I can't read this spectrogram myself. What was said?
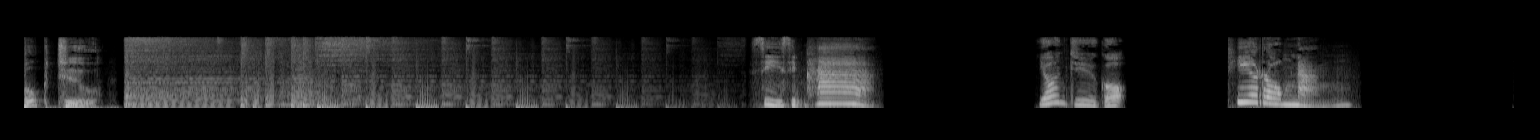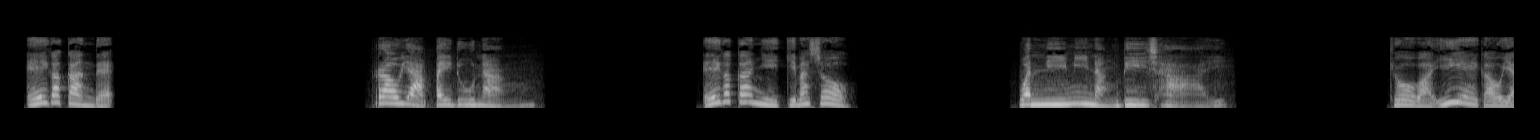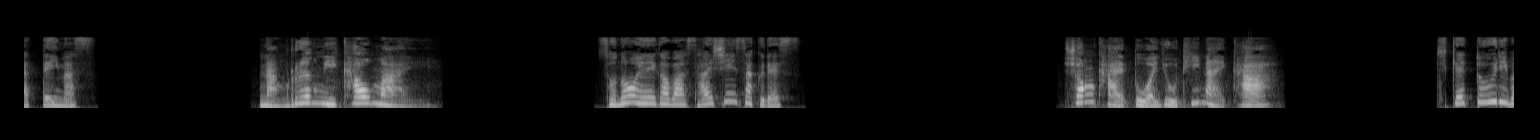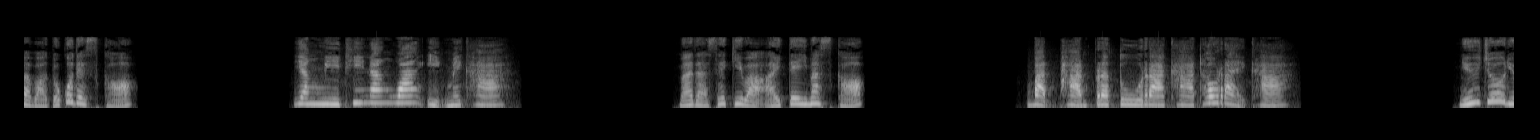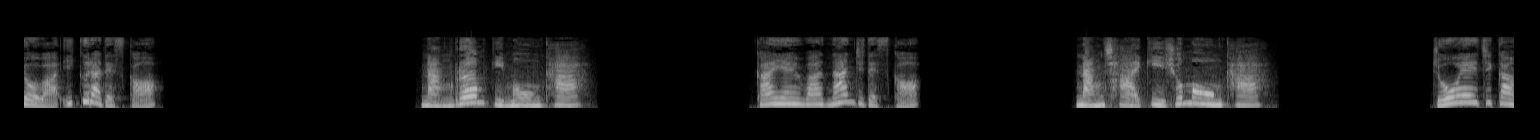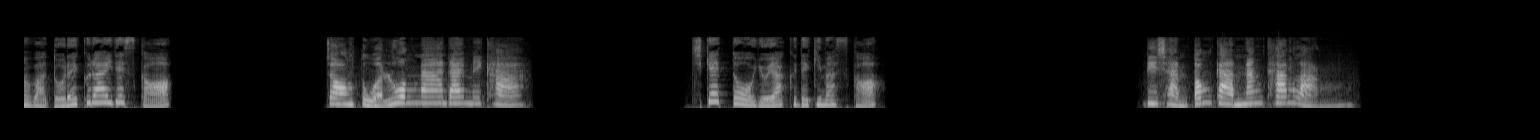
บุ๊กทูสี่สิบห้าที่โรงหนัง映画館でเราอยากไปดูหนัง映画館に行きましょうวันนี้มีหนังดีฉาย 今日はいい映画をやっていますหนังเรื่องนี้เข้าใหม่その映画は最新作です。ช่องขายตั๋วอยู่ที่ไหนคะチケット売り場はどこですかยังมีที่นั่งว่างอีกไหมคะまだ席は空いていますかบัตรผ่านประตูราคาเท่าไหร่คะ 入場料はいくらですかหนังเริ่มกี่โมงคะ開演は何時ですかหนังฉายกี่ชั่วโมงคะ上映時間はどれくらいですかจองตั๋วล่วงหน้าได้ไหมคะチケットを予約できますかดิฉันต้องการนั่งข้างหลัง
